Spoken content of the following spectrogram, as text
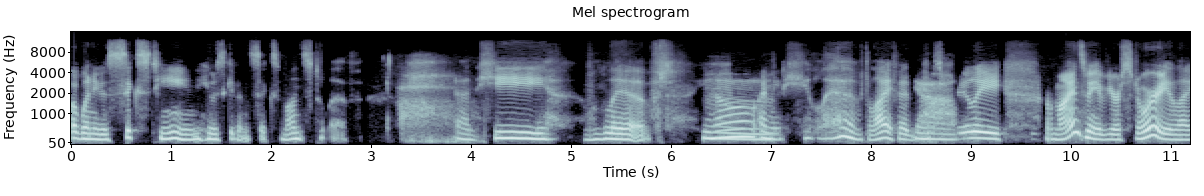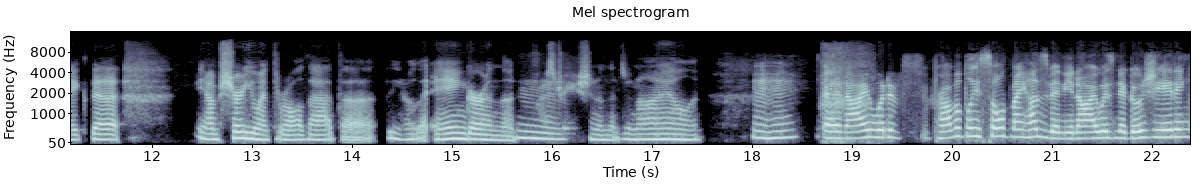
uh, when he was 16, he was given six months to live. and he lived You know, I mean, he lived life. It Yeah. really reminds me of your story. Like the, you know, I'm sure you went through all that the, you know, the anger and the Mm. frustration and the denial. And hmm And I would have probably sold my husband. You know, I was negotiating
